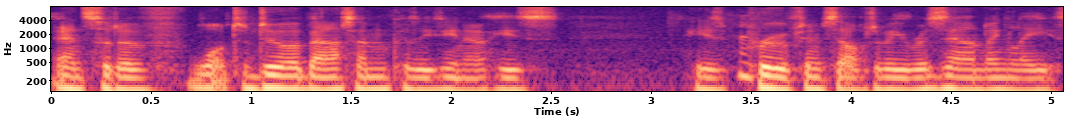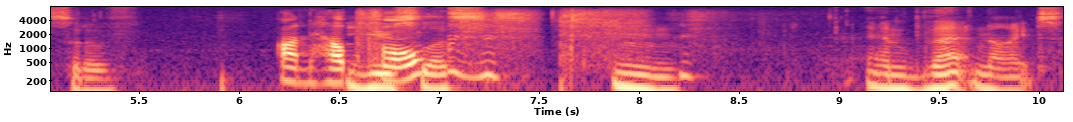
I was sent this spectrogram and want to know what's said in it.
and sort of what to do about him because he's you know he's he's proved himself to be resoundingly sort of Unhelpful. useless. Mm. And that night,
